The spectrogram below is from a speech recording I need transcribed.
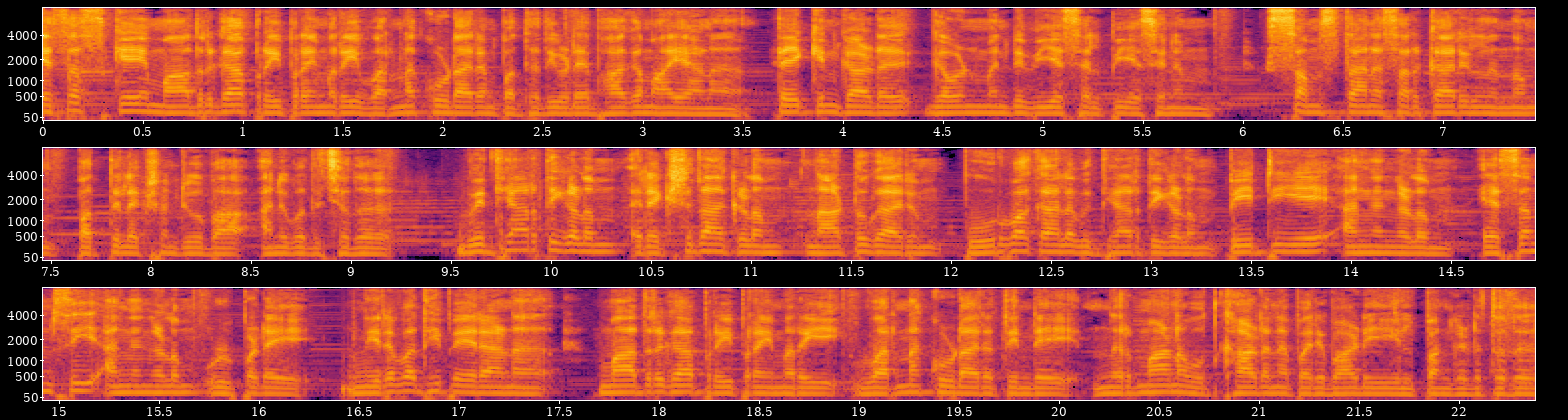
എസ് എസ് കെ മാതൃകാ പ്രീ പ്രൈമറി വർണക്കൂടാരം പദ്ധതിയുടെ ഭാഗമായാണ് Thekkinkad government V S L P എസിനും സംസ്ഥാന സർക്കാരിൽ നിന്നും പത്ത് ലക്ഷം രൂപ അനുവദിച്ചത്. വിദ്യാർത്ഥികളും രക്ഷിതാക്കളും നാട്ടുകാരും പൂർവകാല വിദ്യാർത്ഥികളും പി ടി എ അംഗങ്ങളും എസ് എം സി അംഗങ്ങളും ഉൾപ്പെടെ നിരവധി പേരാണ് മാതൃകാ പ്രീ പ്രൈമറി വർണക്കൂടാരത്തിന്റെ നിർമ്മാണ ഉദ്ഘാടന പരിപാടിയിൽ പങ്കെടുത്തത്.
